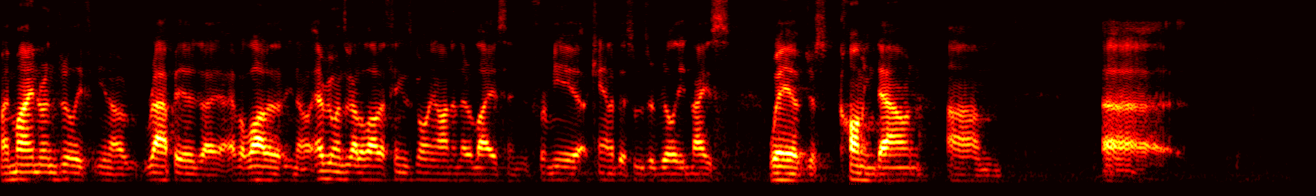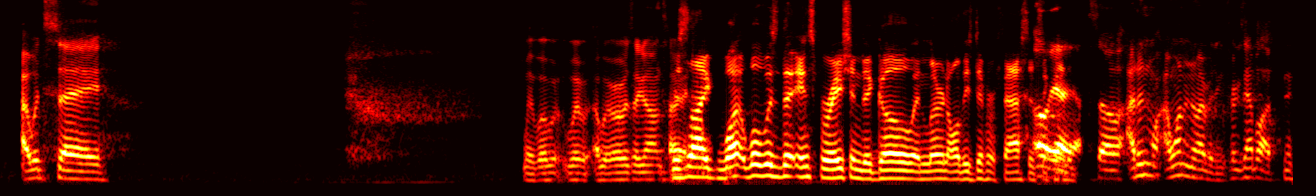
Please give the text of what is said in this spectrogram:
my mind runs really you know rapid. I have a lot of you know everyone's got a lot of things going on in their lives, and for me, uh, cannabis was a really nice way of just calming down. Um, uh, I would say Wait, where, where, where was I going? Sorry. It was like what what was the inspiration to go and learn all these different facets? Oh yeah, yeah. So I didn't. I want to know everything. For example, I,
